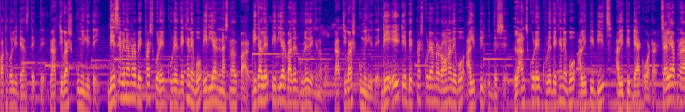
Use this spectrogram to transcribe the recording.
কথাকলি ড্যান্স দেখতে। রাত্রিবাস কুমিলিতেই। ডে সেভেন আমরা ব্রেকফাস্ট করে ঘুরে দেখে নেব পেরিয়ার ন্যাশনাল পার্ক। বিকালে পেরিয়ার বাজার ঘুরে দেখে নেব রাত্রিবাস কুমিলিতে। ডে এইট এ ব্রেকফাস্ট করে আমরা রওনা দেব আলিপির উদ্দেশ্যে। লাঞ্চ করে ঘুরে দেখে নেব Alleppey beach Alleppey back water চাইলে আপনারা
